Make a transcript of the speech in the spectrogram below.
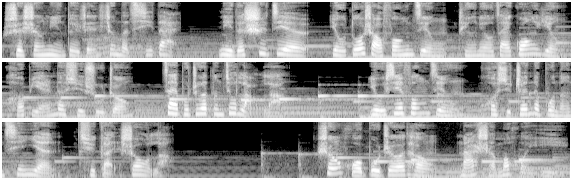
是生命对人生的期待。你的世界有多少风景停留在光影和别人的叙述中？再不折腾就老了。有些风景或许真的不能亲眼去感受了。生活不折腾，拿什么回忆？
